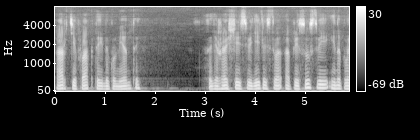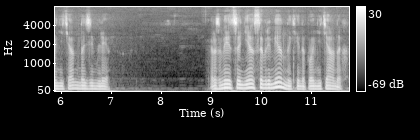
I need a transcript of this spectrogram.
артефакты и документы, содержащие свидетельства о присутствии инопланетян на Земле. Разумеется, не о современных инопланетянах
